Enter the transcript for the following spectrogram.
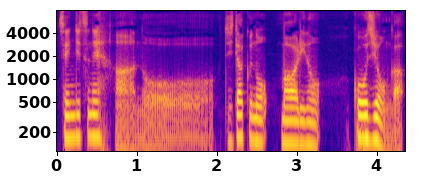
先日ね、あのー自宅の周りの工事音が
